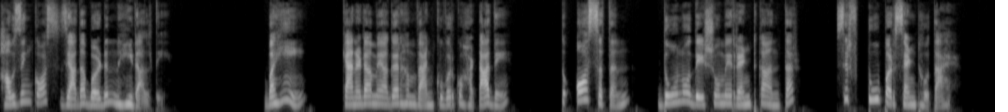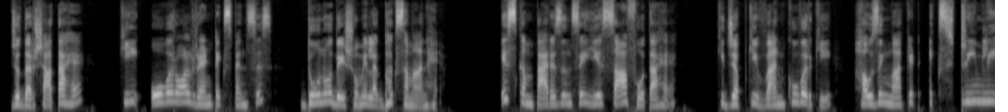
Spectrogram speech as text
हाउसिंग कॉस्ट ज़्यादा बर्डन नहीं डालती। वहीं कनाडा में अगर हम वैनकूवर को हटा दें तो औसतन दोनों देशों में रेंट का अंतर सिर्फ़ टू परसेंट होता है। जो दर्शाता है कि ओवरऑल रेंट एक्सपेंसेस दोनों देशों में लगभग समान है। इस कंपैरिजन से ये साफ़ होता है कि जबकि वैंकूवर की हाउसिंग मार्केट एक्सट्रीमली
